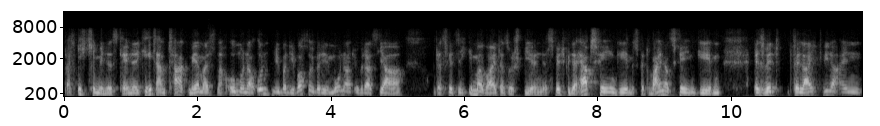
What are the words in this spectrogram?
das ich zumindest kenne, geht am Tag mehrmals nach oben und nach unten, über die Woche, über den Monat, über das Jahr. Und das wird sich immer weiter so spielen. Es wird wieder Herbstferien geben, es wird Weihnachtsferien geben. Es wird vielleicht wieder ein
